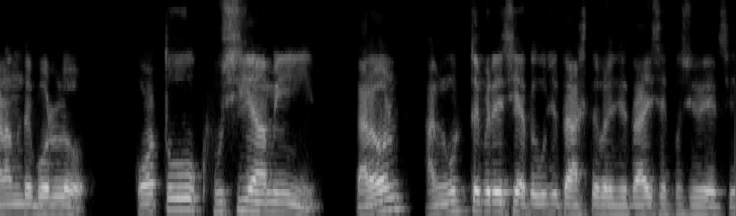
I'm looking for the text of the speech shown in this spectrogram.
আনন্দে বলল, কত খুশি আমি। কারণ আমি উঠতে পেরেছি, এত উঁচুতে আসতে পেরেছি, তাই সে খুশি হয়েছে।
